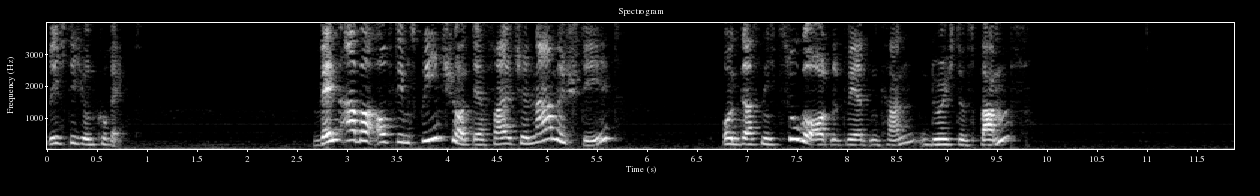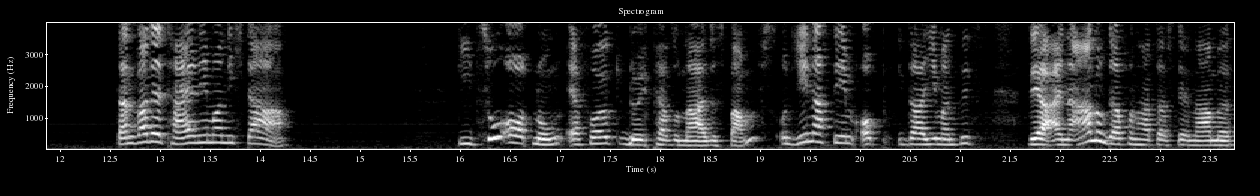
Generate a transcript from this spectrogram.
Richtig und korrekt. Wenn aber auf dem Screenshot der falsche Name steht und das nicht zugeordnet werden kann durch das BAMF, dann war der Teilnehmer nicht da. Die Zuordnung erfolgt durch Personal des BAMFs und je nachdem, ob da jemand sitzt, der eine Ahnung davon hat, dass der Name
